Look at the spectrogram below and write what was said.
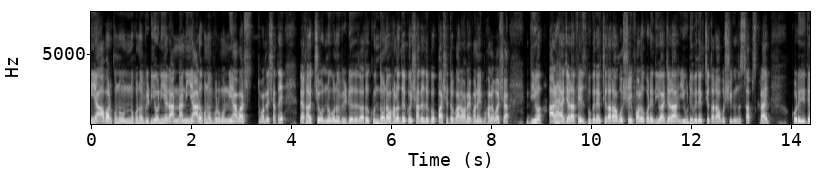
নিয়ে, আবার কোনো অন্য কোনো ভিডিও নিয়ে, রান্না নিয়ে আরও কোনো ভ্রমণ নিয়ে আবার তোমাদের সাথে দেখা হচ্ছে অন্য কোনো ভিডিওতে ততক্ষণ তোমরা ভালো দেখো সাথে থেকো পাশে তো আর অনেক অনেক ভালোবাসা দিও। আর হ্যাঁ যারা ফেসবুকে দেখছ তারা অবশ্যই ফলো করে দিও। আর যারা ইউটিউবে দেখছ তারা অবশ্যই কিন্তু সাবস্ক্রাইব করে দিতে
